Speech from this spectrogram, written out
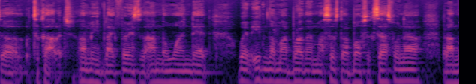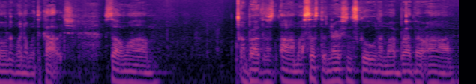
to, to college. I mean, like for instance, I'm the one that, went, even though my brother and my sister are both successful now, but I'm the only one that went to college. So um, my brother's, um, my sister nursing school, and my brother um,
